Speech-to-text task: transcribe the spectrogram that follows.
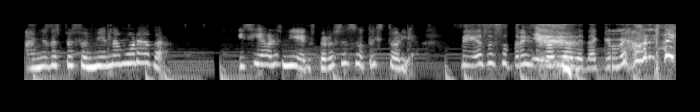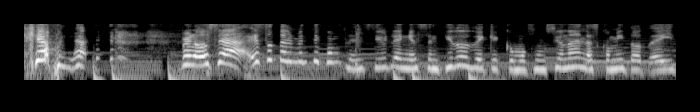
años después fue mi enamorada. Y sí, ahora es mi ex, pero esa es otra historia. Sí, esa es otra historia de la que mejor hay que hablar. Pero, o sea, es totalmente comprensible en el sentido de que como funcionan las comic age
